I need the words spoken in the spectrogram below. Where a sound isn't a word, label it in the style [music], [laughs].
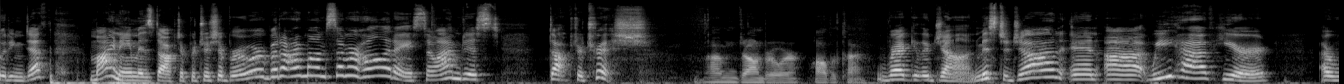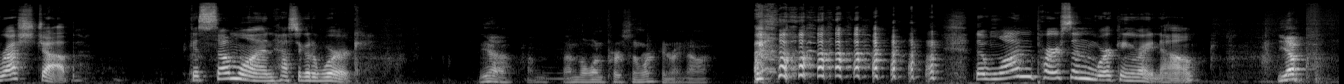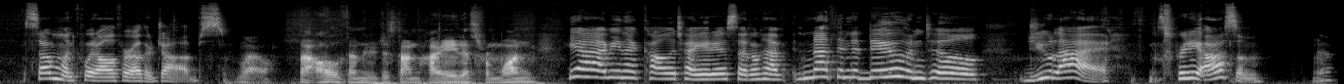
up to and including death. My name is Dr. Patricia Brewer, but I'm on summer holiday, so I'm just Dr. Trish. I'm John Brewer all the time. Regular John. Mr. John, and uh, we have here a rush job because someone has to go to work. Yeah, I'm, I'm the one person working right now. [laughs] The one person working right now. Yep. Someone quit all of her other jobs. Well, not all of them. You're just on hiatus from one. Yeah, I mean that college hiatus. I don't have nothing to do until July. It's pretty awesome. Yeah.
